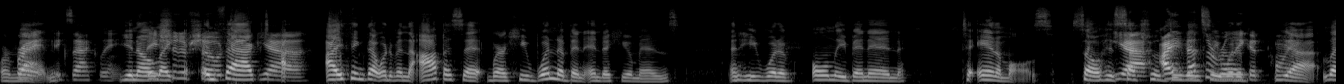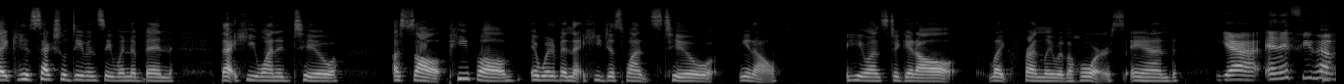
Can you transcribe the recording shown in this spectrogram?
or men. Right, exactly. You know, They like showed- in fact, yeah, I think that would have been the opposite, where he wouldn't have been into humans, and he would have only been in to animals. So his Yeah, sexual deviancy I- that's a would really good point. Yeah, like his sexual deviancy wouldn't have been that he wanted to assault people. It would have been that he just wants to, you know, he wants to get all like friendly with a horse, and yeah. And if you have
